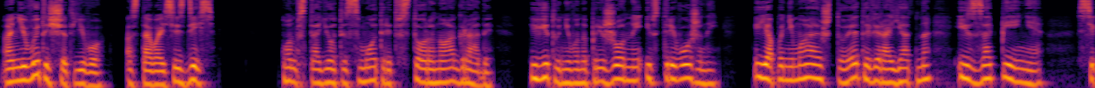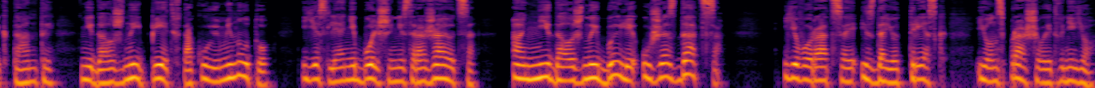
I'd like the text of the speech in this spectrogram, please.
Они вытащат его. Оставайся здесь. Он встает и смотрит в сторону ограды. Вид у него напряженный и встревоженный. Я понимаю, что это, вероятно, из-за пения. Сектанты не должны петь в такую минуту. Если они больше не сражаются, они должны были уже сдаться. Его рация издает треск, и он спрашивает в нее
